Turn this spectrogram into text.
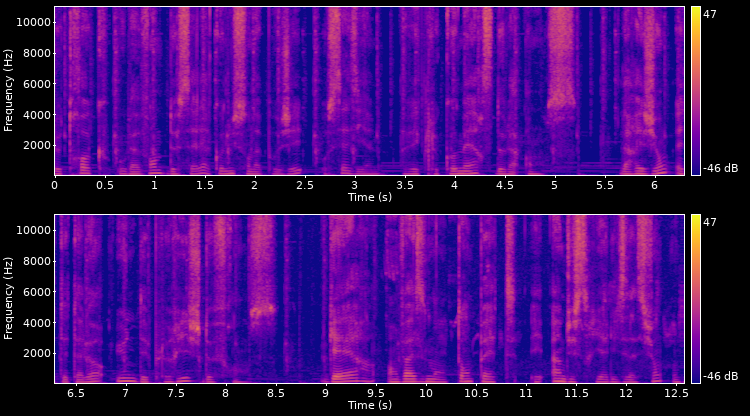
le troc ou la vente de sel a connu son apogée au XVIe, avec le commerce de la Hanse. La région était alors une des plus riches de France. Guerre, envasement, tempête et industrialisation ont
